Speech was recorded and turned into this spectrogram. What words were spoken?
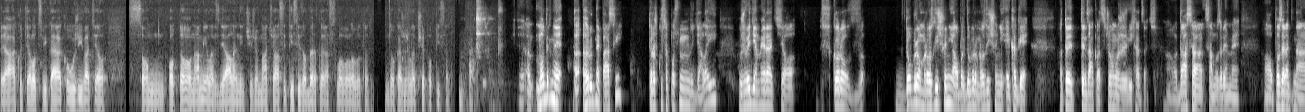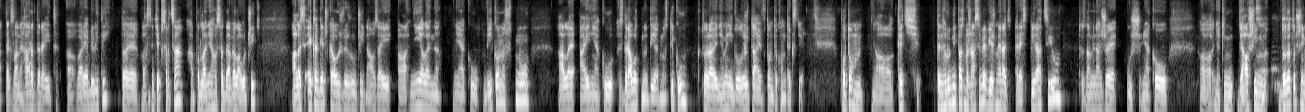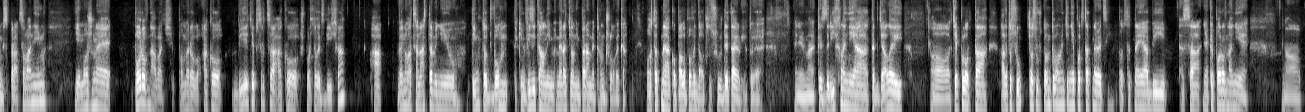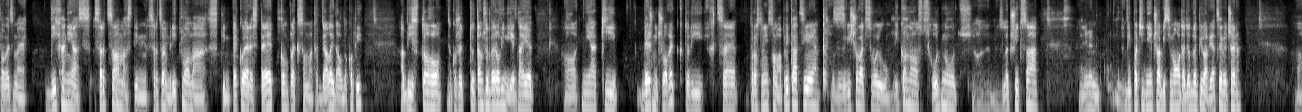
Ja ako telocvikár, ako užívateľ som od toho na mile vzdialený. Čiže Maťo, asi ty si zober teraz slovo, lebo to dokážeš lepšie popísať. Moderné hrudné pásy trošku sa posunuli ďalej. Už vedia merať skoro v dobrom rozlíšení alebo v dobrom rozlíšení EKG. A to je ten základ, z čoho môžeš vychádzať. Dá sa samozrejme pozerať na tzv. heart rate variability, to je vlastne tep srdca a podľa neho sa dá veľa učiť, ale z EKG už vieš učiť naozaj nie len nejakú výkonnostnú, ale aj nejakú zdravotnú diagnostiku, ktorá je nemenej dôležitá aj v tomto kontexte. Potom, keď ten hrudný pás máš na sebe, vieš merať respiráciu, to znamená, že už nejakou nejakým ďalším dodatočným spracovaním je možné porovnávať pomerovo, ako bije tep srdca, ako športovec dýcha a venovať sa nastaveniu týmto dvom takým fyzikálnym merateľným parametrom človeka. Ostatné, ako Palo povedal, to sú už detaily. To je, ja neviem, aké zrýchlenia a tak ďalej, o, teplota, ale to sú, to sú v tomto momente nepodstatné veci. Podstatné je, aby sa nejaké porovnanie, no, povedzme, dýchania s srdcom a s tým srdcovým rytmom a s tým PQRST komplexom a tak ďalej dal dokopy, aby z toho, akože tu, tam sú dve roviny. Jedna je nejaký bežný človek, ktorý chce prostredníctvom aplikácie zvyšovať svoju výkonnosť, schudnúť, zlepšiť sa, neviem, vypotiť niečo, aby si mohol dať o piva viacej večer.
